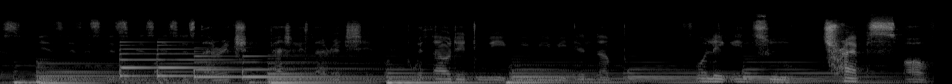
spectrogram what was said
is is, is, is, is, is, is direction. Passion is direction, and without it, we, we, we, we end up falling into traps of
